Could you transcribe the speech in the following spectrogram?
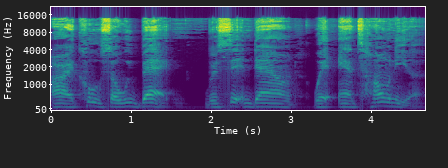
All right, cool. So, we back. We're sitting down with Antonia.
